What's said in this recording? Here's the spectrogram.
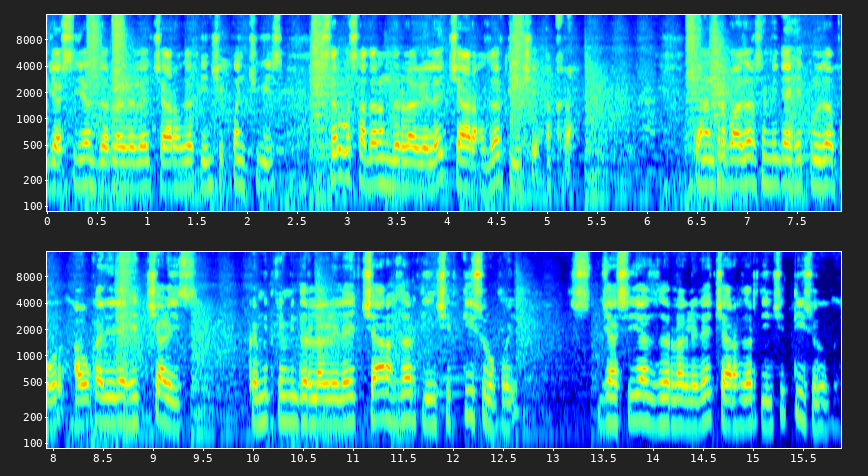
जास्तीत जास्त दर लागलेला आहे चार हजार तीनशे पंचवीस. सर्वसाधारण दर लागलेला आहे चार हजार तीनशे अकरा. त्यानंतर बाजार समिती आहे तुळजापूर. अवकालेली आहे चाळीस. कमीत कमी दर लागलेले आहे चार हजार तीनशे तीस रुपये. जास्तीत जास्त दर लागलेले आहे चार हजार तीनशे तीस रुपये.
